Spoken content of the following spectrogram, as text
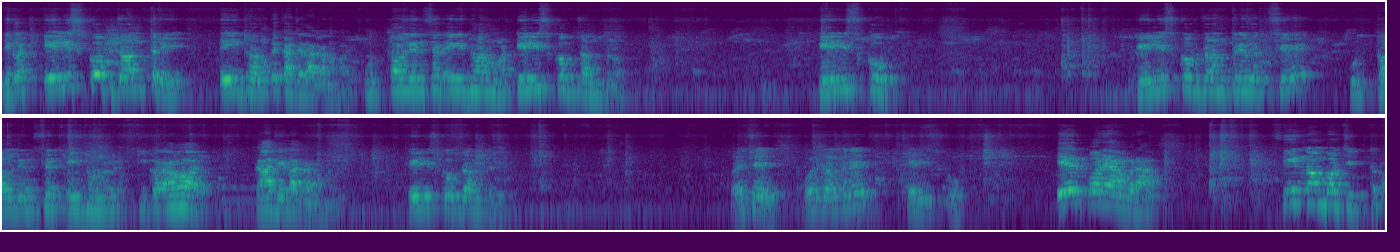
যেটা টেলিস্কোপ যন্ত্রে এই ধর্মকে কাজে লাগানো হয়। উত্তর লেন্সের এই ধর্ম টেলিস্কোপ যন্ত্র। টেলিস্কোপ টেলিস্কোপ যন্ত্রে হচ্ছে উত্তল লেন্সের এই ধরনের কি করা হয়? কাজে লাগানো হয়। টেলিস্কোপ যন্ত্রে। হয়েছে? ওই যন্ত্রে? টেলিস্কোপ। এরপরে আমরা তিন নম্বর চিত্র।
